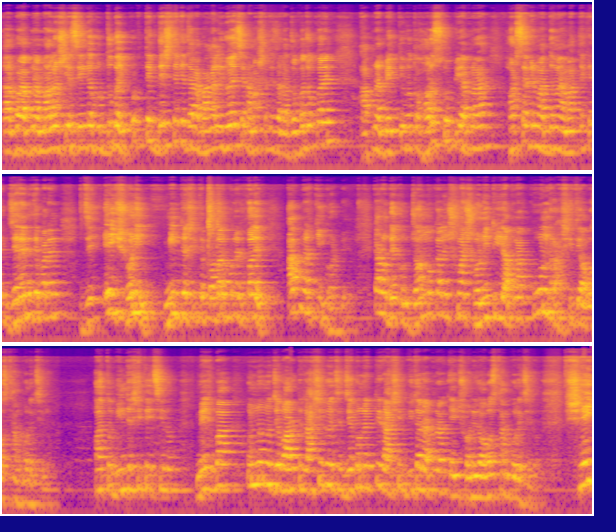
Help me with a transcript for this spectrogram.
তারপর আপনার মালয়েশিয়া, সিঙ্গাপুর, দুবাই, প্রত্যেক দেশ থেকে যারা বাঙালি রয়েছেন, আমার সাথে যারা যোগাযোগ করেন, আপনার ব্যক্তিগত হরস্কোপটি আপনারা হোয়াটসঅ্যাপের মাধ্যমে আমার থেকে জেনে নিতে পারেন যে এই শনি মিন রাশিতে পদার্পণের ফলে আপনার কি ঘটবে। কারণ দেখুন, জন্মকালীন সময় শনিটি আপনার কোন রাশিতে অবস্থান করেছিল? হয়তো রাশিতেই ছিল। মেষ বা অন্যান্য যে বারোটি রাশি রয়েছে যে কোনো একটি রাশির ভিতরে আপনার এই শনির অবস্থান করেছিল। সেই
